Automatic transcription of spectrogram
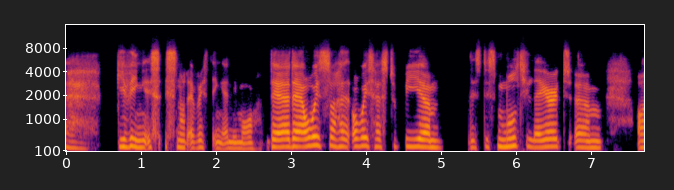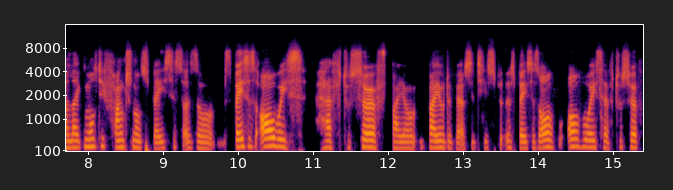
uh, giving is, is not everything anymore. There, there always always has to be um, this this multi-layered um, or like multifunctional spaces. Also, spaces always have to serve bio biodiversity. Spaces all, always have to serve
